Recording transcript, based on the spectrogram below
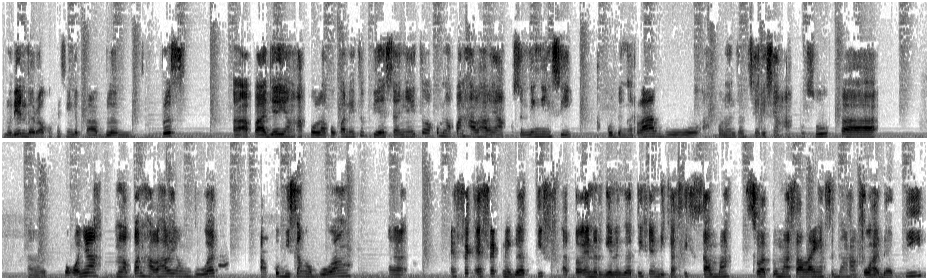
kemudian baru aku facing the problem. Terus uh, apa aja yang aku lakukan itu biasanya itu aku melakukan hal-hal yang aku senengin sih aku denger lagu aku nonton series yang aku suka uh, pokoknya melakukan hal-hal yang buat aku bisa ngebuang uh, efek-efek negatif atau energi negatif yang dikasih sama suatu masalah yang sedang aku hadapi.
